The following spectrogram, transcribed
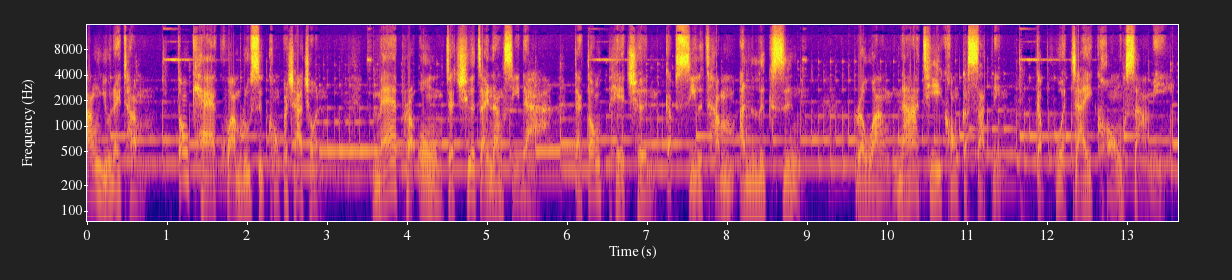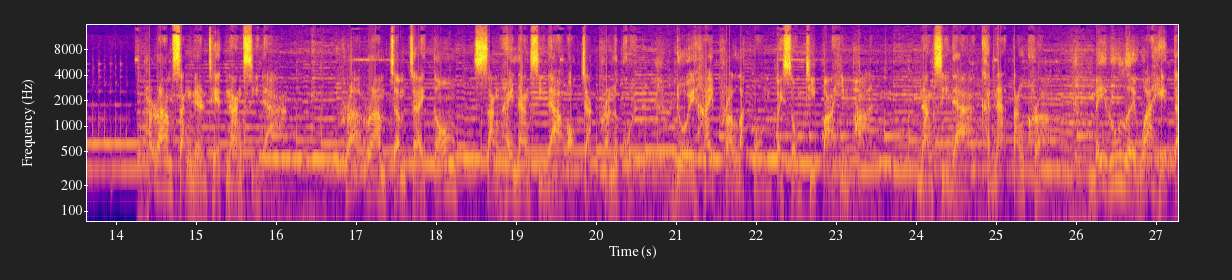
ตั้งอยู่ในธรรม ต้องแคร์ความรู้สึกของประชาชน แม้พระองค์จะเชื่อใจนางสีดา แต่ต้องเผชิญกับศีลธรรมอันลึกซึ้งระหว่างหน้าที่ของกษัตริย์ กับหัวใจของสามี พระรามสั่งเนรเทศนางสีดา พระรามจำใจต้องสั่งให้นางสีดาออกจากพระนคร โดยให้พระลักษมณ์ไปส่งที่ป่าหิมพานต์นางสีดาคณะตั้งคราม ไม่รู้เลยว่าเหตุใด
